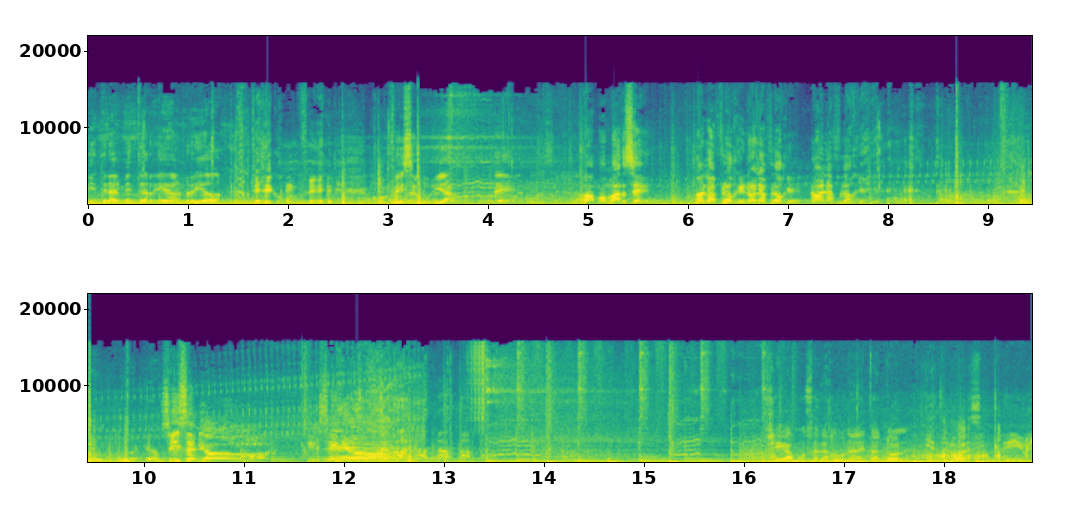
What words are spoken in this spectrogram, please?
literalmente arriba de un río. Dele con fe, con fe y seguridad. Vamos, Marce. No la afloje, no la afloje, no la afloje. ¡Sí, señor! ¡Sí, señor! Llegamos a las dunas de Tatón y este lugar es increíble.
